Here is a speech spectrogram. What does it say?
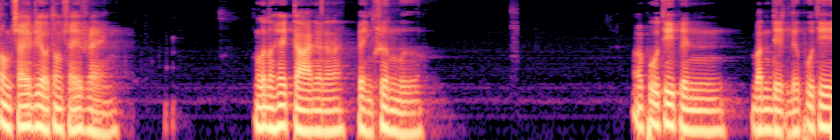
ต้องใช้เรียวต้องใช้แรงมันก็ต้องใช้กายเนี่ยนะเป็นเครื่องมือ ผู้ที่เป็นบัณฑิตหรือผู้ที่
